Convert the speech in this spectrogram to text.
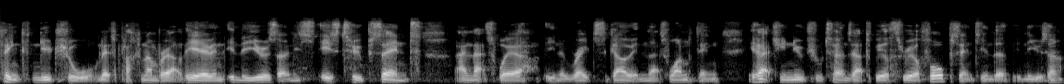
think neutral, let's pluck a number out of the air in, in the eurozone is is two percent, and that's where you know rates are going. That's one thing. If actually neutral turns out to be a three or four percent in the in the eurozone,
